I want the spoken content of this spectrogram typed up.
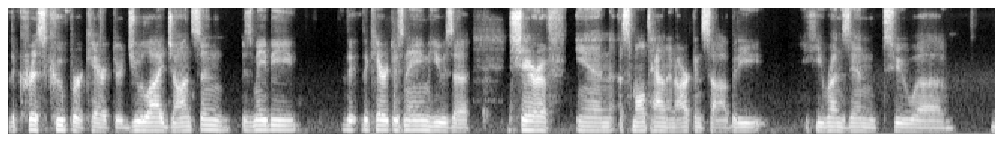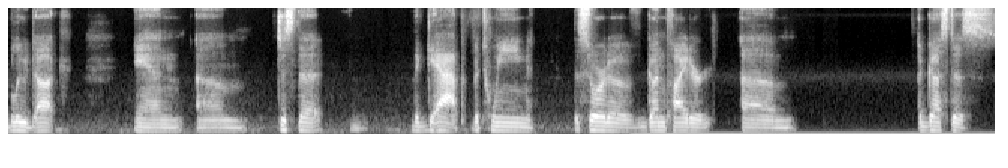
the Chris Cooper character, July Johnson is maybe the, the character's name. He was a sheriff in a small town in Arkansas, but he he runs into uh, Blue Duck and um, just the the gap between the sort of gunfighter um, Augustus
